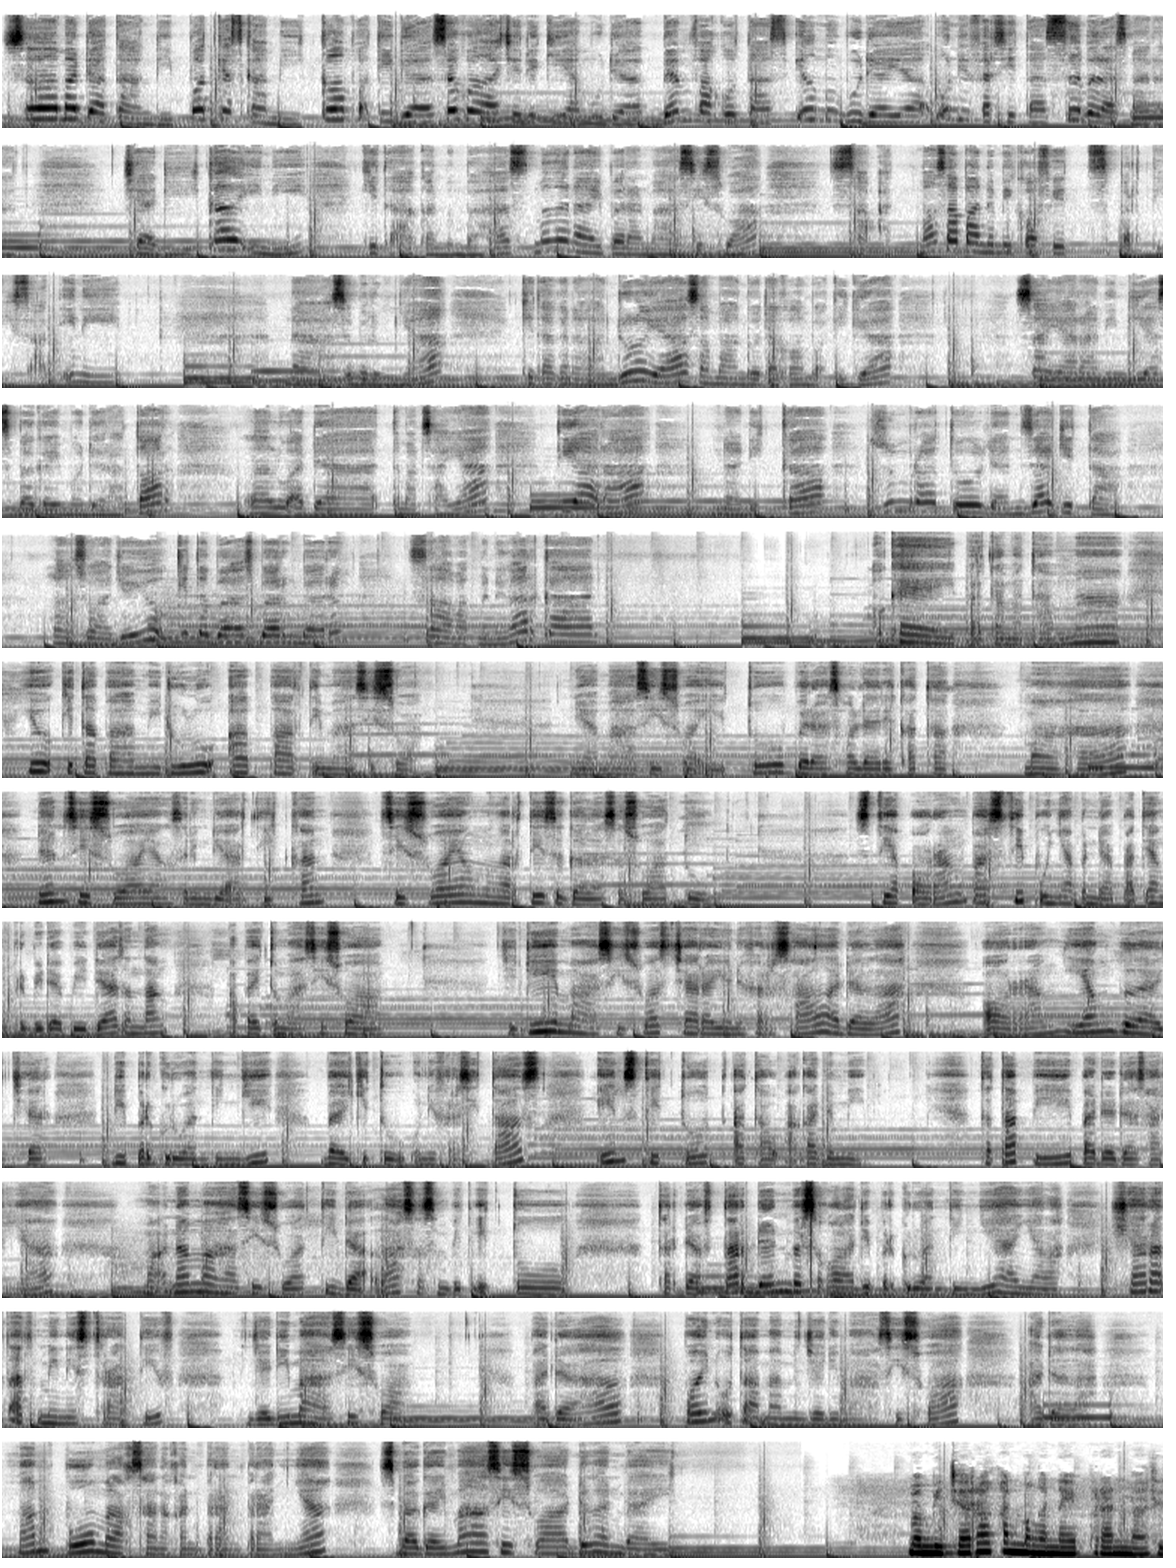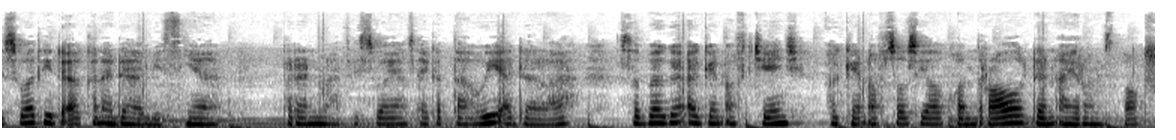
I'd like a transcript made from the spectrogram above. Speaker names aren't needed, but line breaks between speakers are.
Selamat datang di podcast kami, kelompok 3 Sekolah Cendekia Muda BEM Fakultas Ilmu Budaya Universitas 11 Maret. Jadi, kali ini kita akan membahas mengenai peran mahasiswa saat masa pandemi COVID seperti saat ini. Nah, sebelumnya kita kenalan dulu ya sama anggota kelompok 3. Saya Ranindia sebagai moderator, lalu ada teman saya Tiara, Nadika, Zumratul, dan Zagita. Langsung aja yuk kita bahas bareng-bareng. Selamat mendengarkan. Oke, pertama-tama yuk kita pahami dulu apa arti mahasiswa. Ya, mahasiswa itu berasal dari kata maha dan siswa yang sering diartikan siswa yang mengerti segala sesuatu. Setiap orang pasti punya pendapat yang berbeda-beda tentang apa itu mahasiswa. Jadi, mahasiswa secara universal adalah orang yang belajar di perguruan tinggi, baik itu universitas, institut, atau akademi. Tetapi pada dasarnya, makna mahasiswa tidaklah sesempit itu. Terdaftar dan bersekolah di perguruan tinggi hanyalah syarat administratif menjadi mahasiswa. Padahal, poin utama menjadi mahasiswa adalah mampu melaksanakan peran-perannya sebagai mahasiswa dengan baik.
Membicarakan mengenai peran mahasiswa tidak akan ada habisnya. Peran mahasiswa yang saya ketahui adalah sebagai agen of change, agen of social control, dan iron stock.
